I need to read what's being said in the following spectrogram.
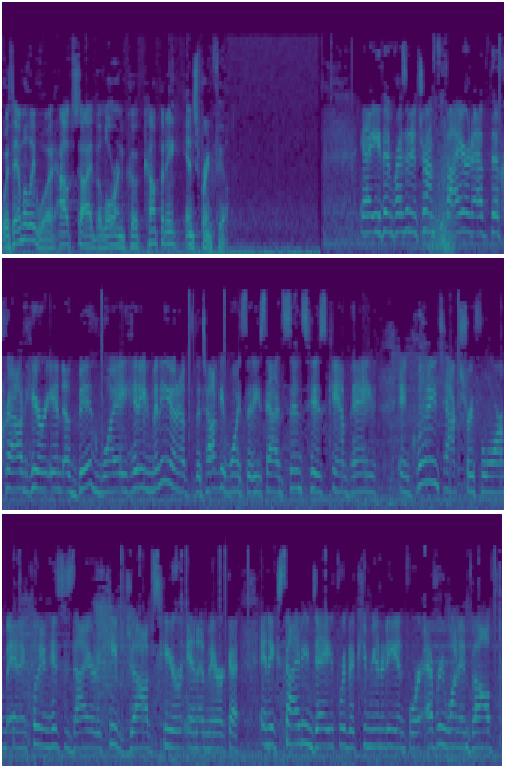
with Emily Wood outside the Loren Cook Company in Springfield. Yeah, Ethan, President Trump fired up the crowd here in a big way, hitting many of the talking points that he's had since his campaign, including tax reform and including his desire to keep jobs here in America. An exciting day for the community and for everyone involved,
